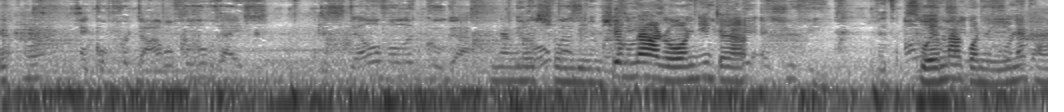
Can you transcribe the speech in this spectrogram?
นะคะนั่งรถชมวิวช่วงหน้าร้อนยิ่งจะสวยมากกว่านี้นะคะ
